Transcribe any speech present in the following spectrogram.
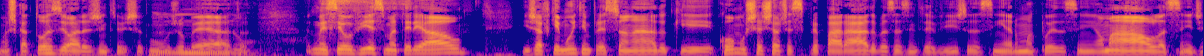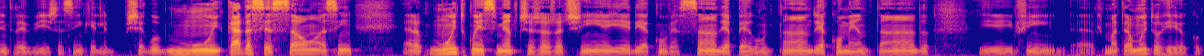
umas 14 horas de entrevista com o Gilberto. Não comecei a ouvir esse material e já fiquei muito impressionado que como o Chechel tinha se preparado para essas entrevistas, assim, era uma coisa assim, é uma aula assim de entrevista, assim, que ele chegou muito, cada sessão assim, era muito conhecimento que o Chechel já tinha e ele ia conversando, ia perguntando, ia comentando. E, enfim, é um material muito rico.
